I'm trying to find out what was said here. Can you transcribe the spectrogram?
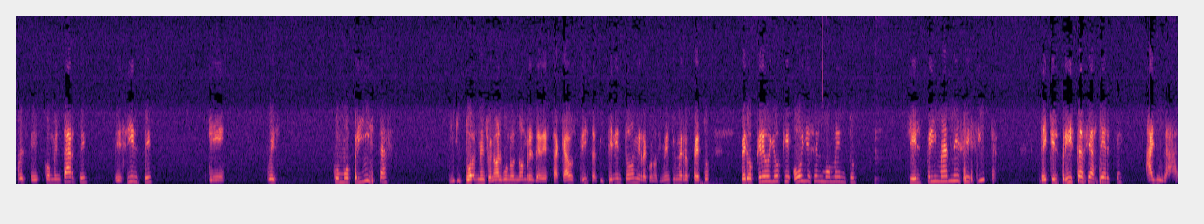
pues eh, comentarte, decirte que, pues, como priistas, y, tú has mencionado algunos nombres de destacados priistas y tienen todo mi reconocimiento y mi respeto, pero creo yo que hoy es el momento que el PRI más necesita de que el priista se acerque a ayudar,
